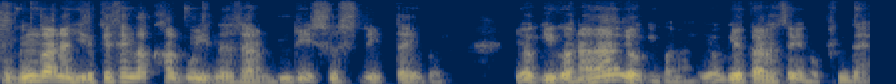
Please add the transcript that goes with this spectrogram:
누군가는 이렇게 생각하고 있는 사람들도 있을 수도 있다 이거. 여기거나 여기거나 여기일 가능성이 높은데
